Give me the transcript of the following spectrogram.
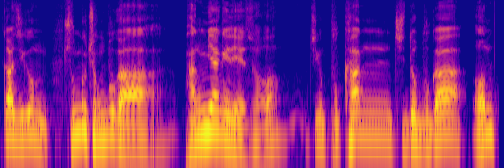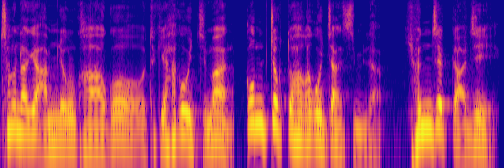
그러니까 지금 중국 정부가 박미양에 대해서 지금 북한 지도부가 엄청나게 압력을 가하고 어떻게 하고 있지만 꼼짝도 하고 있지 않습니다. 현재까지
